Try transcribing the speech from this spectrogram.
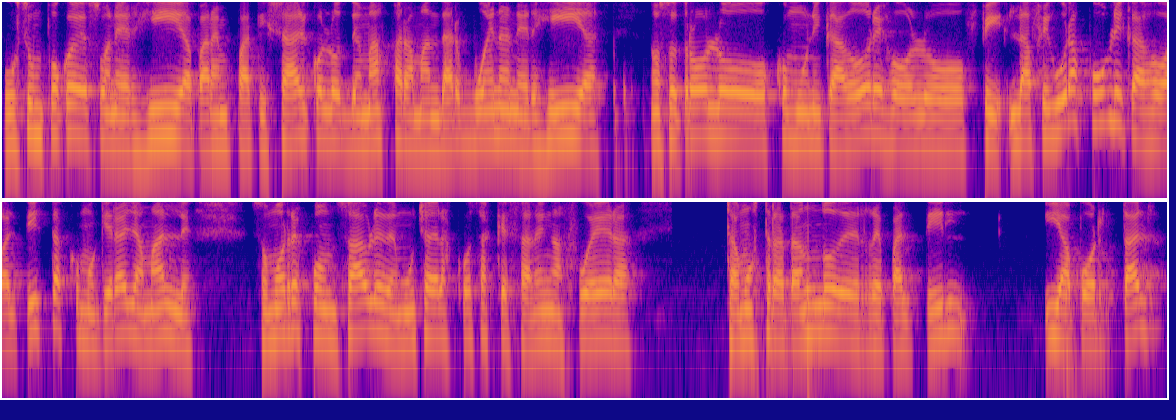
use un poco de su energía para empatizar con los demás, para mandar buena energía. Nosotros los comunicadores o los, las figuras públicas o artistas, como quiera llamarle, somos responsables de muchas de las cosas que salen afuera. Estamos tratando de repartir y aportar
